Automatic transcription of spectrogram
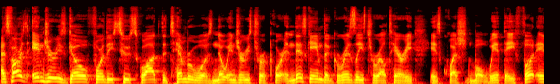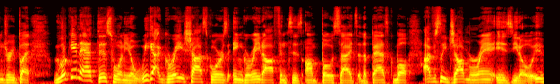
As far as injuries go for these two squads, the Timberwolves, no injuries to report in this game. The Grizzlies, Terrell Terry is questionable with a foot injury. But looking at this one, you know, we got great shot scores and great offenses on both sides of the basketball. Obviously, Ja Morant is, you know,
